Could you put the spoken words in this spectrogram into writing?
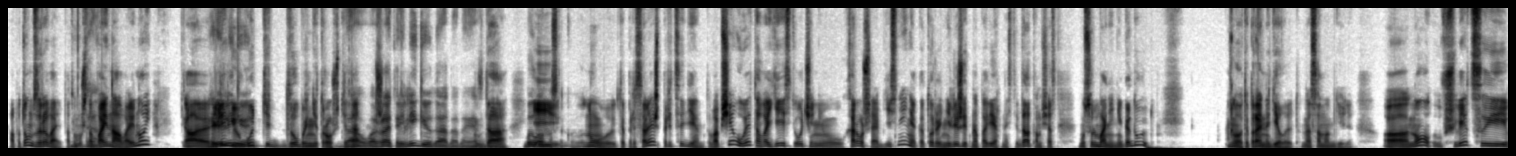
а потом взрывай, потому что Да. война войной, а религию, Религию- будьте добры, не трожьте, Да, да? уважать религию, да, да, да. я. Да. Было у нас И, такое. ну, ты представляешь прецедент? Вообще у этого есть очень хорошее объяснение, которое не лежит на поверхности. Да, там сейчас мусульмане негодуют, вот, и правильно делают на самом деле. А, Но в Швеции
